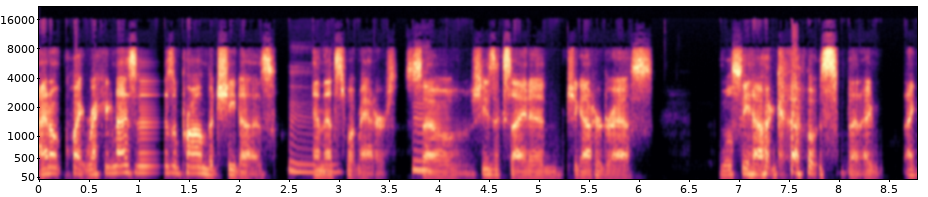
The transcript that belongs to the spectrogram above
i don't quite recognize it as a prom but she does mm. and hmm. that's what matters mm. so she's excited she got her dress we'll see how it goes but i i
